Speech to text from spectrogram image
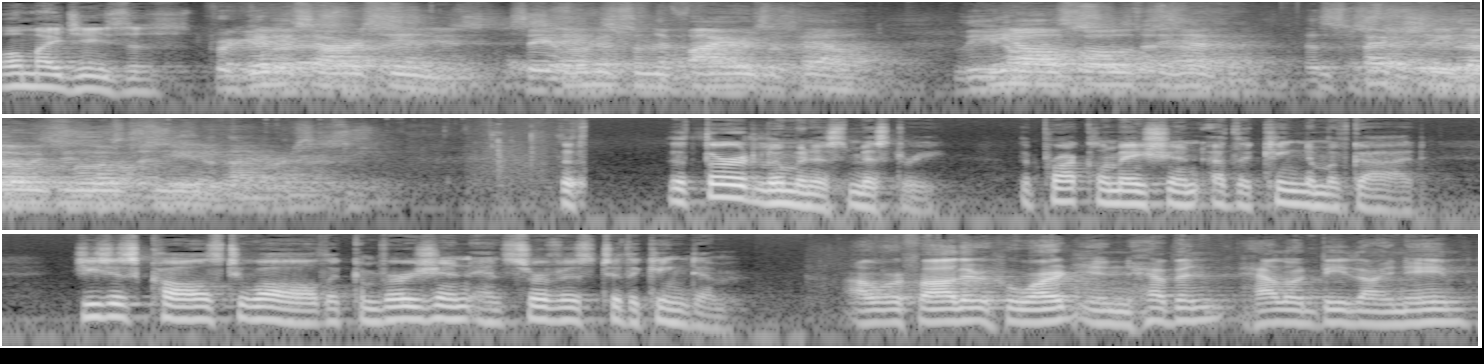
O my Jesus, Forgive us our sins, save us from the fires of hell. Lead all souls to heaven, especially those in most need of thy mercy. The, the third luminous mystery, the proclamation of the kingdom of God. Jesus calls to all the conversion and service to the kingdom. Our Father, who art in heaven, hallowed be thy name.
